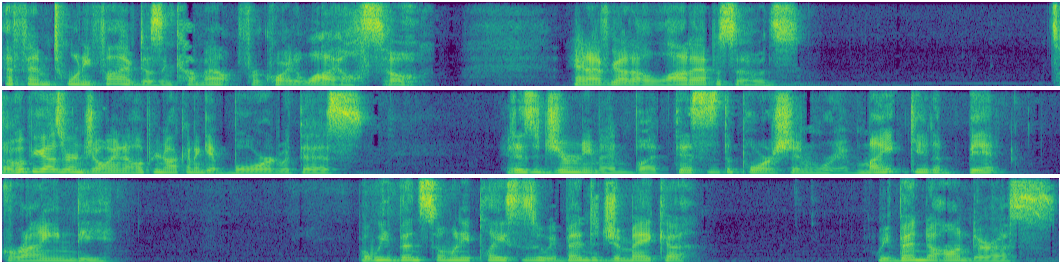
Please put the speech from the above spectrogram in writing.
FM25 doesn't come out for quite a while. So, and I've got a lot of episodes. So I hope you guys are enjoying. I hope you're not going to get bored with this. It is a journeyman, but this is the portion where it might get a bit grindy. But we've been so many places. We've been to Jamaica. We've been to Honduras.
